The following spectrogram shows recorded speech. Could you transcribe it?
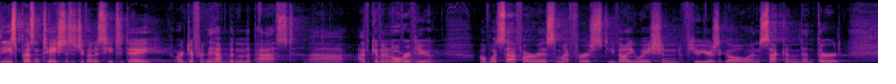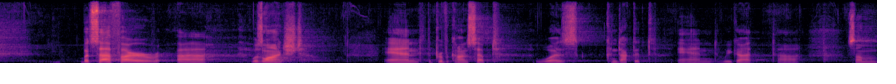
these presentations that you're going to see today are different than they have been in the past. Uh, I've given an overview of what SAFIRE is my first evaluation a few years ago, and second and third. But SAFIRE uh, was launched, and the proof of concept was conducted, and we got uh, some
